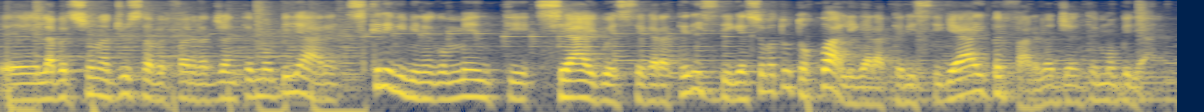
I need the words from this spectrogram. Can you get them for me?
eh, la persona giusta per fare l'agente immobiliare? Scrivimi nei commenti se hai queste caratteristiche e soprattutto quali caratteristiche hai per fare l'agente immobiliare.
